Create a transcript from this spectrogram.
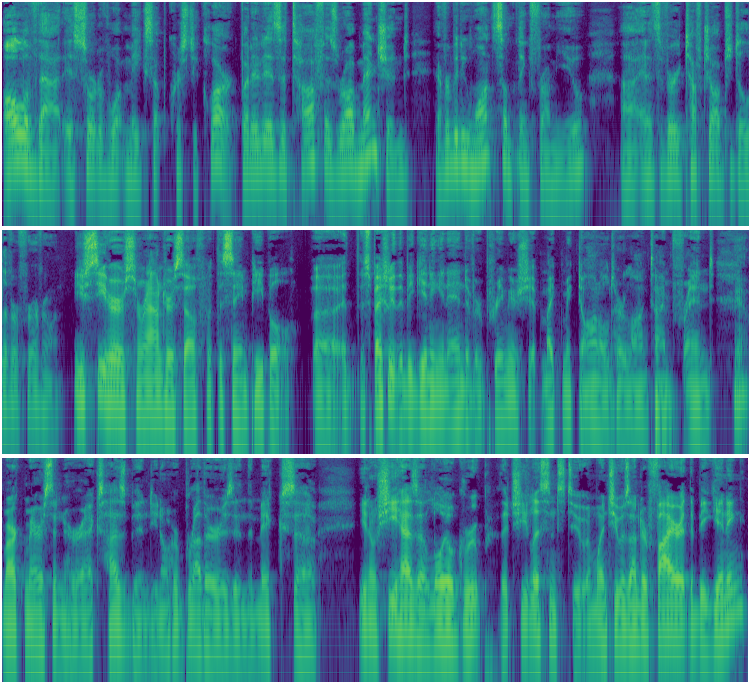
all of that is sort of what makes up Christy Clark. But it is a tough, as Rob mentioned, everybody wants something from you, uh, and it's a very tough job to deliver for everyone. You see her surround herself with the same people, uh, especially at the beginning and end of her premiership. Mike McDonald, her longtime friend, yeah. Mark Marissen, her ex husband. You know, her brother is in the mix. Uh, you know, she has a loyal group that she listens to, and when she was under fire at the beginning.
